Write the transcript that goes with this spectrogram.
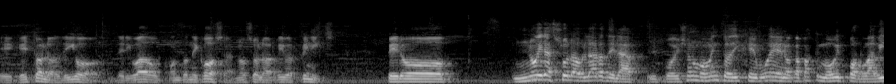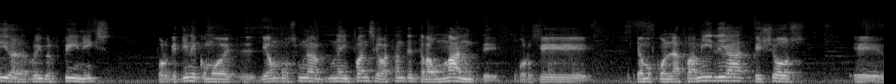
Eh, que esto lo digo derivado de un montón de cosas, no solo a River Phoenix. Pero no era solo hablar de la. Porque yo en un momento dije, bueno, capaz que me voy por la vida de River Phoenix, porque tiene como, eh, digamos, una, una infancia bastante traumante, porque, digamos, con la familia, ellos eh,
